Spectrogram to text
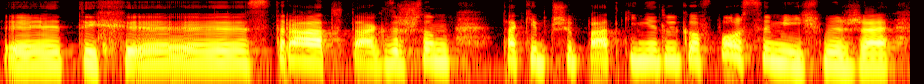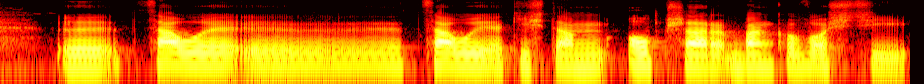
e, tych e, strat. Tak? Zresztą takie przypadki nie tylko w Polsce mieliśmy, że e, cały, cały jakiś tam obszar bankowości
